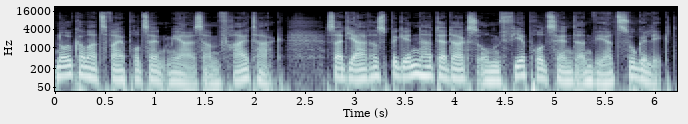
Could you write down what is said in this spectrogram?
0,2 Prozent mehr als am Freitag. Seit Jahresbeginn hat der DAX um 4 Prozent an Wert zugelegt.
